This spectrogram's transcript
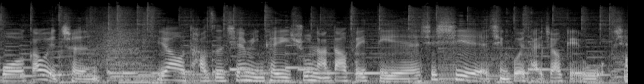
播。高伟成要桃子签名，可以书拿到飞碟，谢谢，请柜台交给我，谢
